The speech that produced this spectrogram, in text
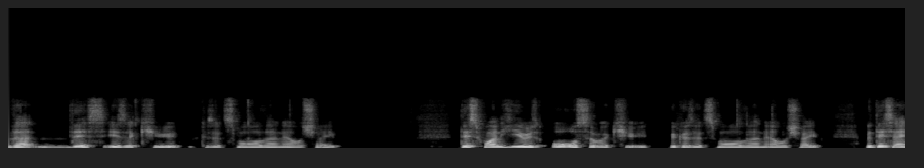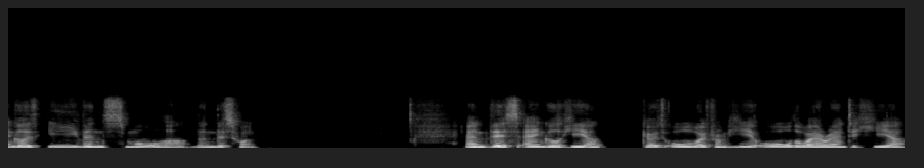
that this is acute because it's smaller than L shape. This one here is also acute because it's smaller than L shape. But this angle is even smaller than this one. And this angle here goes all the way from here all the way around to here.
